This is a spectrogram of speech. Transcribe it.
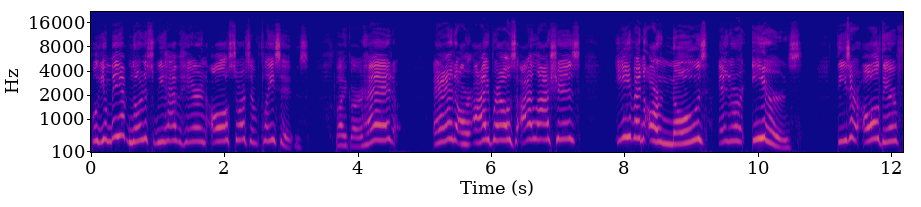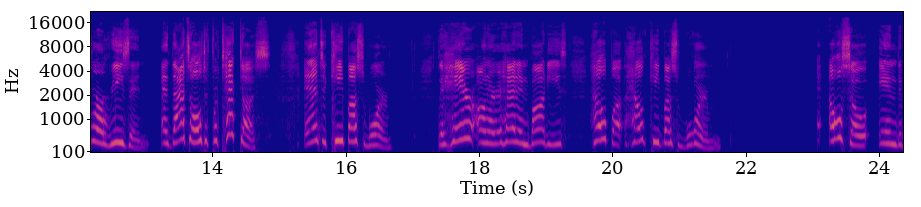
Well, you may have noticed we have hair in all sorts of places, like our head and our eyebrows, eyelashes, even our nose and our ears. These are all there for a reason, and that's all to protect us and to keep us warm. The hair on our head and bodies help uh, help keep us warm. Also, in the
